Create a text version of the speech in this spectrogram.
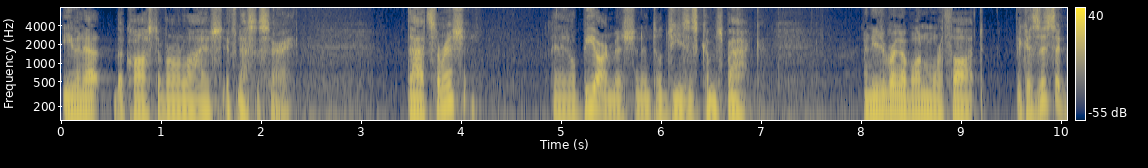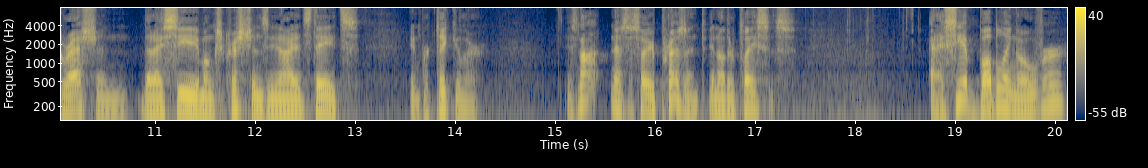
even at the cost of our own lives if necessary. That's our mission. And it'll be our mission until Jesus comes back. I need to bring up one more thought because this aggression that I see amongst Christians in the United States, in particular, is not necessarily present in other places. And I see it bubbling over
